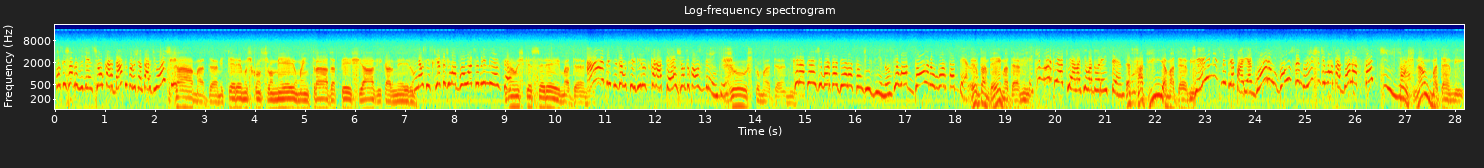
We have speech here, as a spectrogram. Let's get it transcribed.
você já providenciou o cardápio para o jantar de hoje? Já, madame. Teremos consomê, uma entrada, peixe, ave e carneiro. Não se esqueça de uma boa sobremesa. Não esquecerei, madame. Ah, precisamos servir os canapés junto com os drinks. Justo, madame. Canapés de mortadela são divinos. Eu adoro mortadela. Eu também, madame. E que marca é aquela que eu adorei tanto? É sadia, madame. James, me prepare agora um bom sanduíche de mortadela sadia. Pois não, madame.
